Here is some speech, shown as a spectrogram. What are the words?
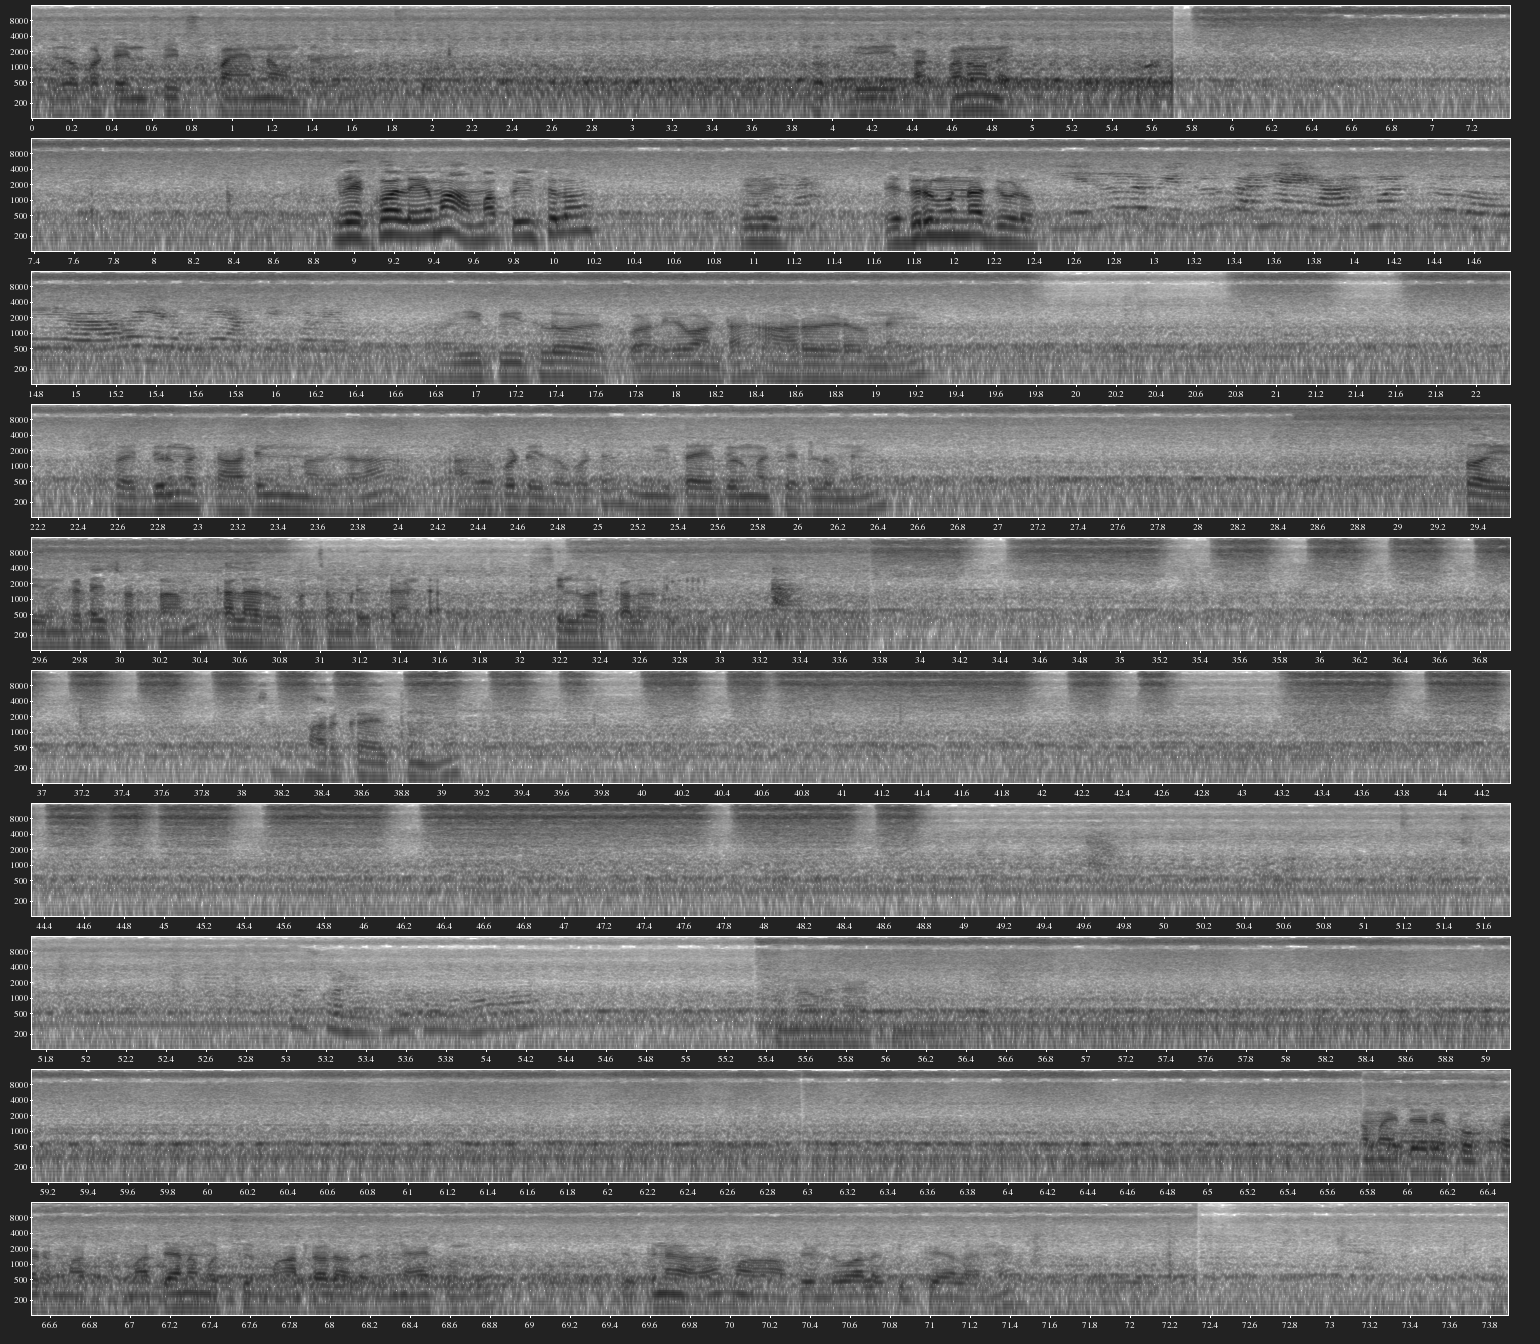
ఇది ఒక టెన్ ఫీట్స్ పైన ఉంటుంది. సో ఇవి తక్కువనే ఉన్నాయి. ఇవి ఎక్కువ లేమా అమ్మ పీసులు? ఇవి ఎదురుగా ఉన్నది చూడు. ఈ పీసులు ఎక్కువ లేవంట ఆరు ఏడు ఉన్నాయి. సో ఎదురుగా స్టార్టింగ్ ఉన్నది కదా అదొకటి ఇదొకటి మిగతా ఎదురుగా షెడ్లు ఉన్నాయి. సో ఇది వెంకటేశ్వర స్వామి కలర్ కొంచెం డిఫరెంట్ సిల్వర్ కలర్ ఉంది. వర్క్ అవుతుంది చిన్న వినాయకుడు ఉంది. అయితే రేపు ఒకసారి మధ్యాహ్నం వచ్చి మాట్లాడాలి వినాయకుడు చెప్పిన కదా మా ఫ్రెండ్ వాళ్ళకి ఇప్పేయాలని.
